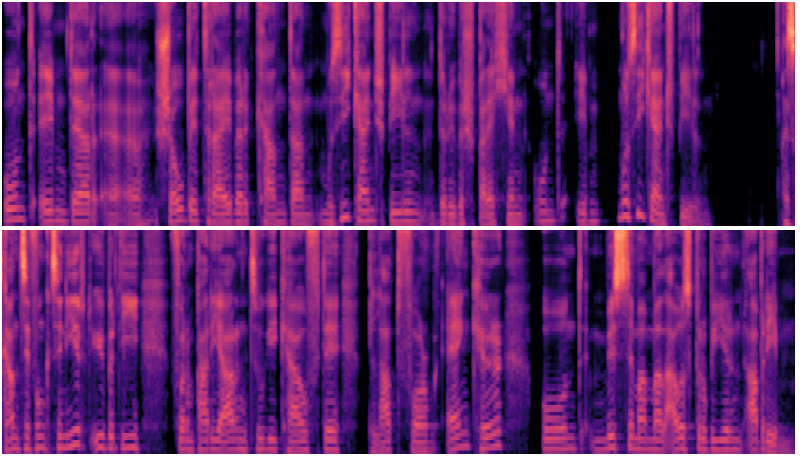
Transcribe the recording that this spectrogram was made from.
und eben der äh, Showbetreiber kann dann Musik einspielen, darüber sprechen und eben Musik einspielen. Das Ganze funktioniert über die vor ein paar Jahren zugekaufte Plattform Anchor und müsste man mal ausprobieren. Aber eben,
